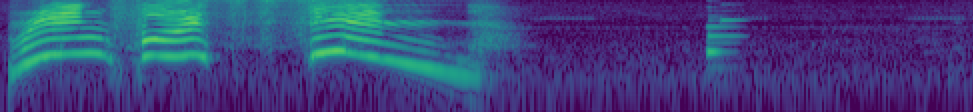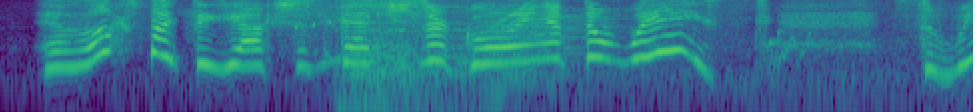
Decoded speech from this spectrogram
Bring forth sin! It looks like the Yaksha statues are glowing at the waist. So we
